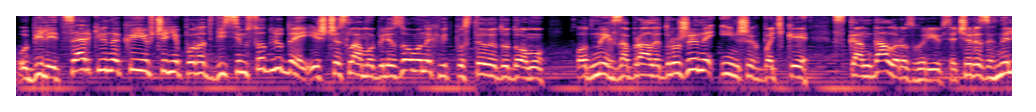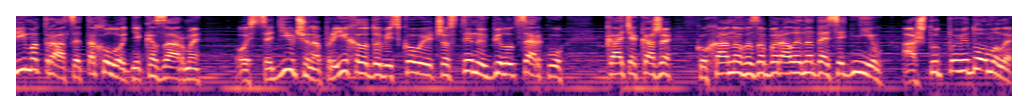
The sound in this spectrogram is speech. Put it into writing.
У Білій церкві на Київщині понад 800 людей із числа мобілізованих відпустили додому. Одних забрали дружини, інших батьки. Скандал розгорівся через гнилі матраци та холодні казарми. Ось ця дівчина приїхала до військової частини в Білу церкву. Катя каже, коханого забирали на 10 днів. Аж тут повідомили,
